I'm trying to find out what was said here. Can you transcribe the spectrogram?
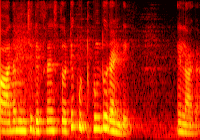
పాదం నుంచి డిఫరెన్స్ తోటి కుట్టుకుంటూ రండి. ఇలాగా.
